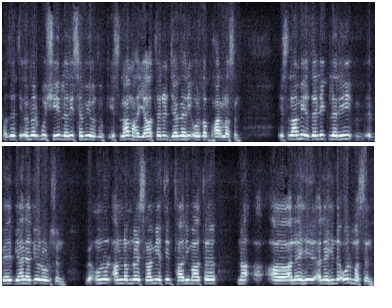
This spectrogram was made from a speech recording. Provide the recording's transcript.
Hazreti Ömer bu şiirleri seviyordu. İslam hayatının cevheri orada parlasın. İslami özellikleri be- beyan ediyor olsun ve onun anlamda İslamiyet'in talimatına aleyhi, aleyhinde olmasın.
